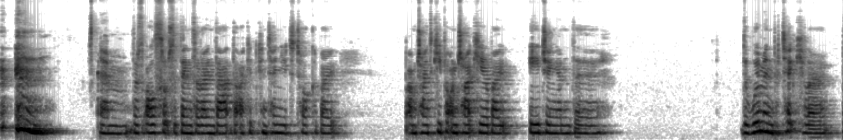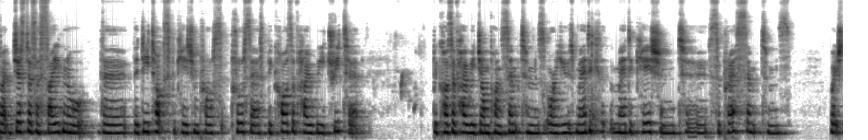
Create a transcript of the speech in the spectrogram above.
um, there's all sorts of things around that that I could continue to talk about, but I'm trying to keep it on track here about aging and the the women in particular, but just as a side note, the, the detoxification process, process, because of how we treat it, because of how we jump on symptoms or use medic- medication to suppress symptoms, which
